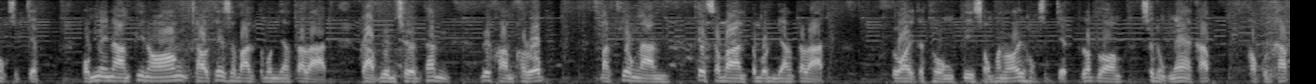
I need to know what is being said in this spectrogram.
2567 ผมในนามพี่น้องชาวเทศบาลตำบลยางตลาดกราบเรียนเชิญท่านด้วยความเคารพมาเที่ยวงานเทศบาลตำบลยางตลาดลอยกระทงปี 2567 รับรองสนุกแน่ครับ ขอบคุณครับ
